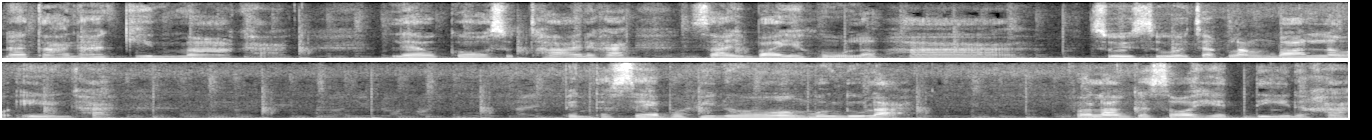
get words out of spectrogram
หน้าตาน่ากินมากค่ะ แล้วก็สุดท้ายนะคะ ใส่ใบโหระพา สวยๆจากหลังบ้านเราเองค่ะ เป็นตาแซ่บบ่พี่น้องเมืองดูล่ะฝรั่งกระซอยเห็ดดีนะคะ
